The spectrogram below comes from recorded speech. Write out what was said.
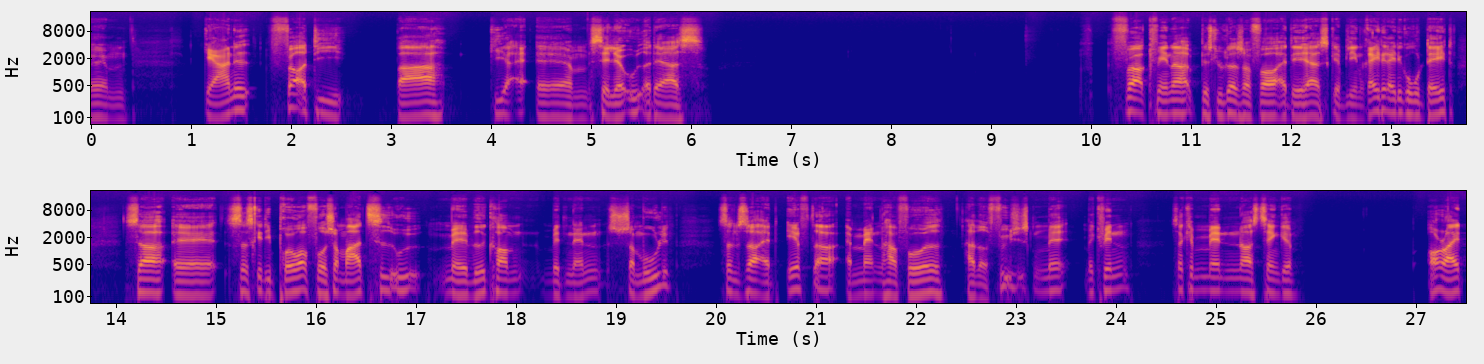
øhm, gerne, før de bare giver, øhm, sælger ud af deres før kvinder beslutter sig for, at det her skal blive en rigtig, rigtig god date, så, øh, så skal de prøve at få så meget tid ud med vedkommende med den anden som muligt, sådan så at efter at manden har fået, har været fysisk med, med kvinden, så kan manden også tænke, alright,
